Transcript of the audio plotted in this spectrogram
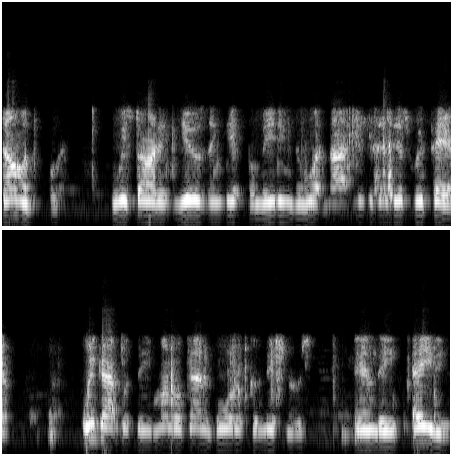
Dormitory. We started using it for meetings and whatnot. It was in disrepair we got with the Monroe County Board of Commissioners in the 80s,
